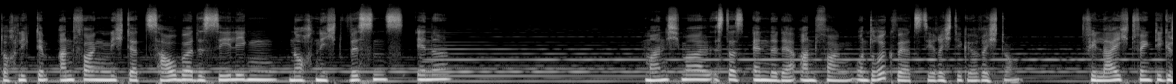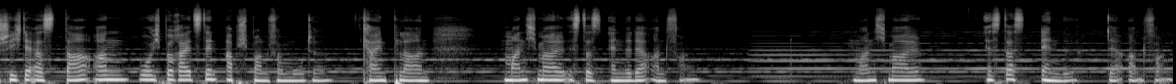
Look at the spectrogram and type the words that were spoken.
doch liegt dem Anfang nicht der Zauber des Seligen noch nicht Wissens inne? Manchmal ist das Ende der Anfang und rückwärts die richtige Richtung. Vielleicht fängt die Geschichte erst da an, wo ich bereits den Abspann vermute. Kein Plan. Manchmal ist das Ende der Anfang. Manchmal ist das Ende der Anfang.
